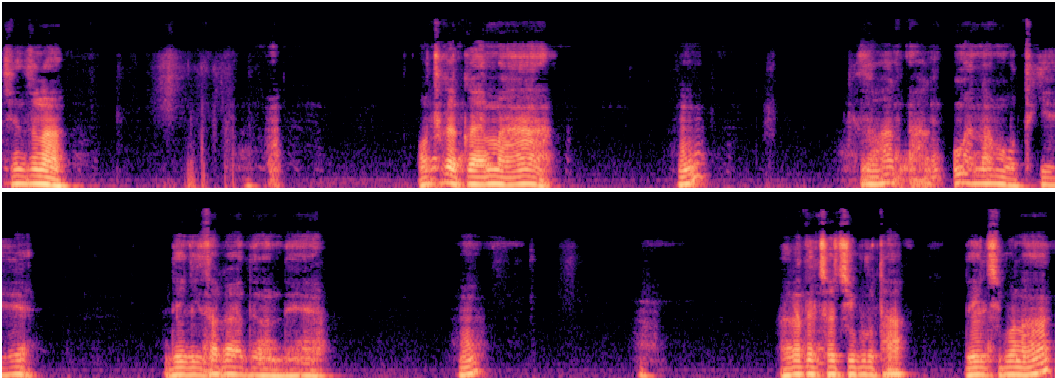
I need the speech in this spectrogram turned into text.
진순아. 어떡할 거야, 임마. 응? 그래서 학, 학 만나면 어떻게 해. 내일 이사 가야 되는데. 응? 아가들 저 집으로 다 내일 집어넣어.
